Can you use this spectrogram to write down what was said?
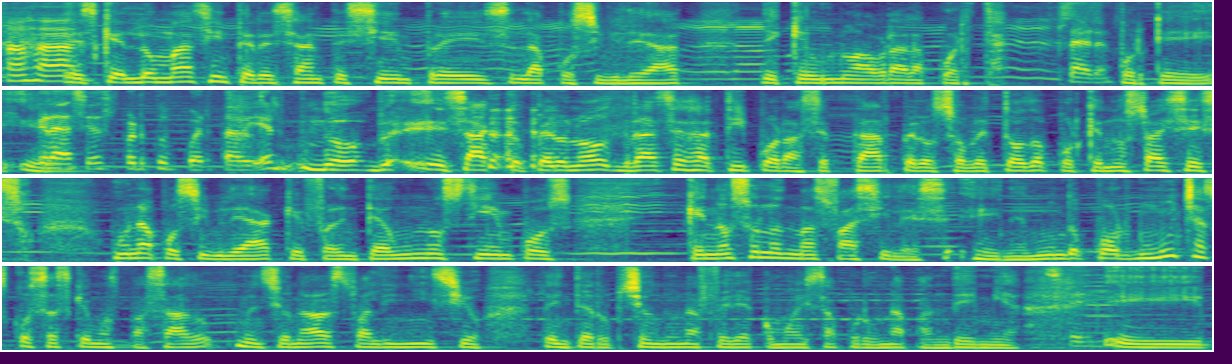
Ajá. es que lo más interesante siempre es la posibilidad de que uno abra la puerta. Claro. Porque, eh, gracias por tu puerta abierta. No, exacto, pero no, gracias a ti por aceptar, pero sobre todo porque nos traes eso, una posibilidad que frente a unos tiempos que no son los más fáciles en el mundo por muchas cosas que hemos pasado. Mencionabas tú al inicio la interrupción de una feria como esta por una pandemia, sí.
